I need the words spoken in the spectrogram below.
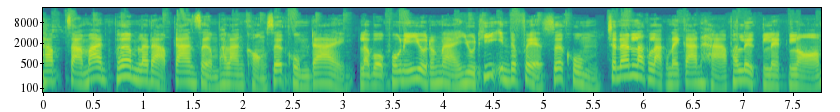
ครับ สามารถเพิ่มระดับการเสริมพลังของเสื้อคลุมได้ ระบบพวกนี้อยู่ตรงไหนอยู่ที่อินเทอร์เฟซเสื้อคลุม ฉะนั้นหลักๆ ในการหาผลึกเหล็กหลอม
